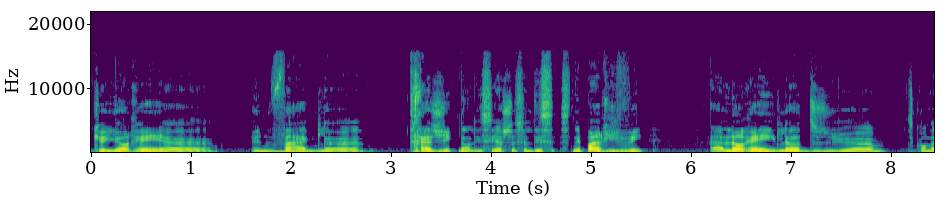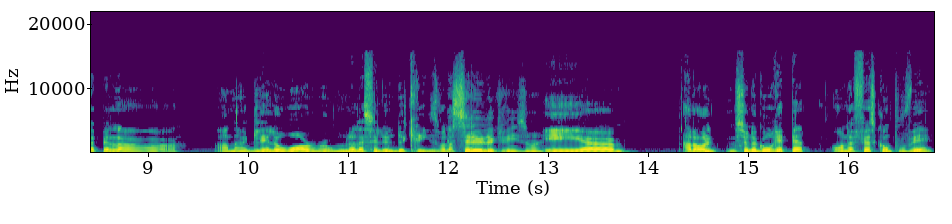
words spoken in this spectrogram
qu'il y aurait euh, une vague là, tragique dans les CHSLD, ce, n'est pas arrivé à l'oreille du euh, ce qu'on appelle en, en anglais le war room, là, la cellule de crise. Voilà. La cellule de crise, oui. Et euh, alors, M. Legault répète, on a fait ce qu'on pouvait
